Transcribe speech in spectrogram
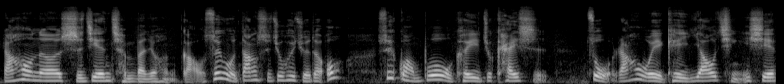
然后呢，时间成本就很高，所以我当时就会觉得，哦，所以广播我可以就开始做，然后我也可以邀请一些。”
